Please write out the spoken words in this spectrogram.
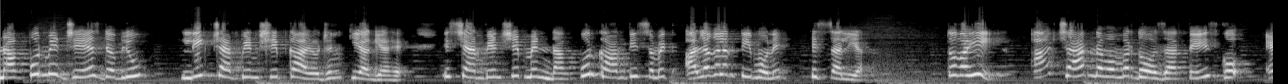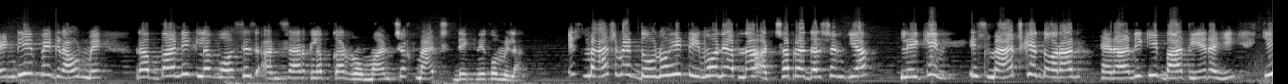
नागपुर में जेएसडब्ल्यू लीग चैंपियनशिप का आयोजन किया गया है। इस चैंपियनशिप में नागपुर कामती समेत अलग अलग टीमों ने हिस्सा लिया। तो वही, आज 4 नवंबर 2023 को एनडीएफए ग्राउंड में Rabbani club versus Ansar club का रोमांचक मैच देखने को मिला। इस मैच में दोनों ही टीमों ने अपना अच्छा प्रदर्शन किया। लेकिन इस मैच के दौरान हैरानी की बात ये रही कि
